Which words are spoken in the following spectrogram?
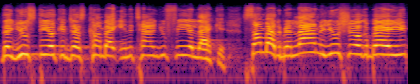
that you still can just come back anytime you feel like it. Somebody been lying to you, sugar babe.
